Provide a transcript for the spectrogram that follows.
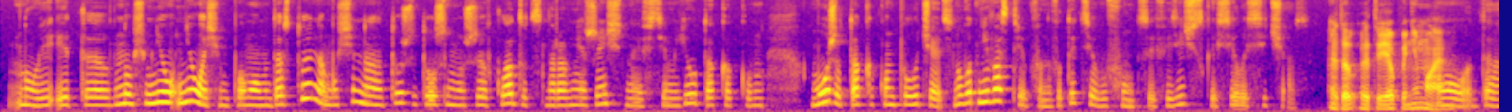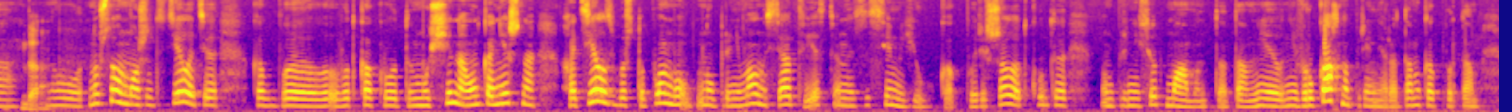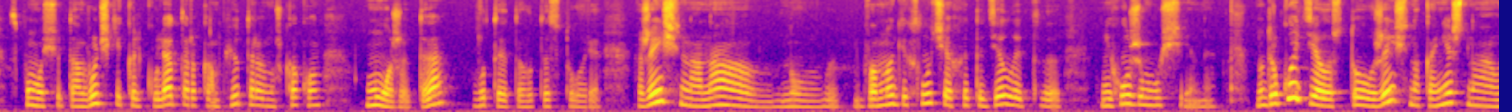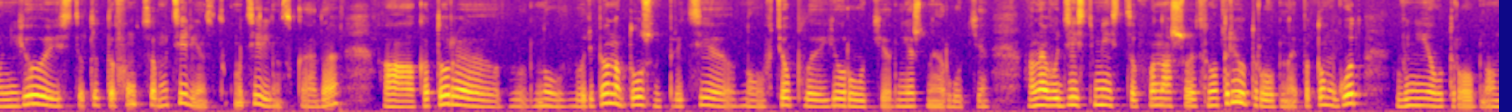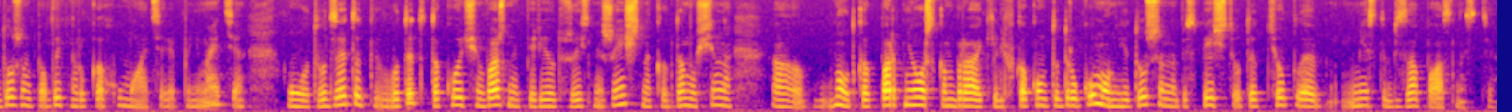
ну, и это, ну, в общем, не, не очень, по-моему, достойно. Мужчина тоже должен уже вкладываться наравне с женщиной в семью, так как он может, так как он получается. Ну вот не востребованы вот эти его функции физической силы сейчас. Это, это я понимаю. Вот, да. да. Вот. Ну что он может сделать, э, как бы, вот как вот мужчина, он, конечно, хотелось бы, чтобы он ну, принимал на себя ответственность за семью, как бы решал, откуда он принесет мамонта, там, не, не в руках, например, а там как бы там с помощью там ручки, калькулятора, компьютера, ну как он может, да, вот эта вот история. Женщина, она, ну, во многих случаях это делает э, не хуже мужчины. Но другое дело, что женщина, конечно, у нее есть вот эта функция материнств, материнская, да, а, которая, ну, ребенок должен прийти ну, в теплые ее руки, в нежные руки. Она его 10 месяцев вынашивает внутри утробно, и потом год вне утробно. Он должен побыть на руках у матери, понимаете? Вот, вот, за этот, вот это такой очень важный период в жизни женщины, когда мужчина ну, вот как в партнерском браке или в каком-то другом, он ей должен обеспечить вот это теплое место безопасности.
